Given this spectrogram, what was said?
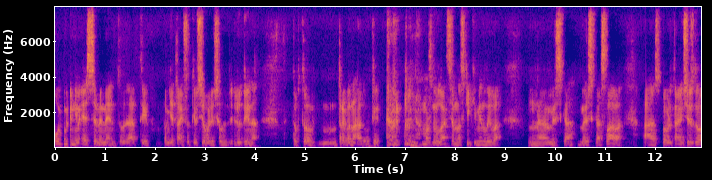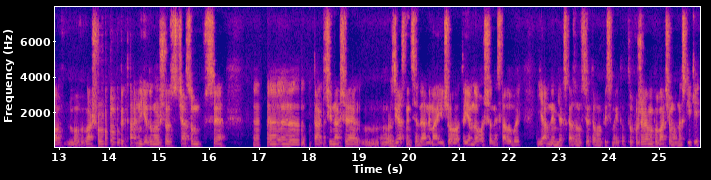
«Omnium esse memento», да? ти пам'ятай, що ти всього лише людина. Тобто треба нагадувати можновладцям, наскільки мінлива мирська, мирська слава. А повертаючись до вашого питання, я думаю, що з часом все е, так чи інакше роз'ясниться. Да? Немає нічого таємного, що не стало би явним, як сказано в святому письмі. Тобто, поживемо, побачимо, наскільки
